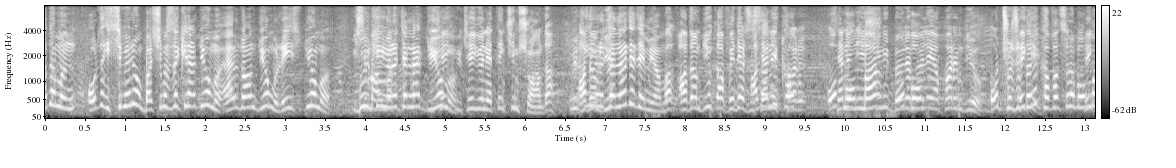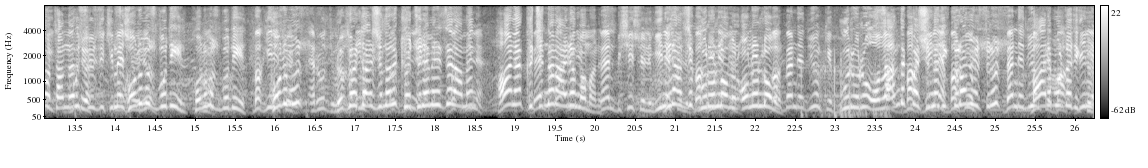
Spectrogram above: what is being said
Adamın orada isim veriyor mu? Başımızdakiler diyor mu? Erdoğan diyor mu? Reis diyor mu? Bu İsim ülkeyi almaz. yönetenler diyor Ülkeyi- mu? Ülkeyi yöneten kim şu anda? Ülkeyi yönetenler de demiyor ama. Bak adam diyor ki affedersin Adam senin diyor ki o- karı, o senin bomba- işini böyle o bom- böyle yaparım diyor. O çocukların Peki, kafasına bomba peki, atanlar bu diyor. sözü kime Konumuz söylüyor? bu değil. Konumuz bu değil. Bak yine Konumuz bak röportajcıları bak kötülemenize Bak rağmen dinle. hala kıçından Ben- ayrılmamanız. Ben bir şey söyleyeyim. Yine Birazcık söyleyeyim. Gururlu yine olun, söyleyeyim. onurlu olun. Bak ben de diyorum ki gururu olan. Sandık bak başında dik bak diyorum- duramıyorsunuz, Ben de diyorum bari ki burada bak, dik durun.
